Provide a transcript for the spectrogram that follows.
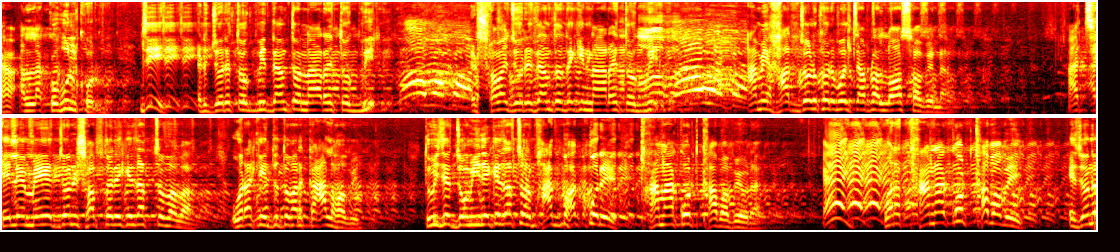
হ্যাঁ আল্লাহ কবুল করুন। জি, একটু জোরে তকবির দেন তো না রে তকবির সবাই জোরে দেন তো, দেখি না রে তকবির। আমি হাত জোড় করে বলছি, আপনার লস হবে না। আর ছেলে মেয়ের জন্য সব তো রেখে যাচ্ছ বাবা, ওরা কিন্তু তোমার কাল হবে। তুমি যে জমি রেখে যাচ্ছ ভাগ ভাগ করে থানা কোট খাওয়াবে ওরা। ওরা থানা কোট খাওয়াবে। এজন্য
